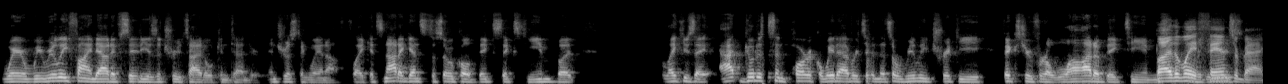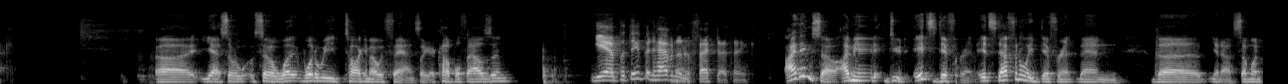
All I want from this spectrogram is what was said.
where we really find out if City is a true title contender. Interestingly enough, like it's not against the so-called Big Six team, but like you say, at Goodison Park away to Everton, that's a really tricky fixture for a lot of big teams. By the way, fans are back. Uh, yeah. So, so what what are we talking about with fans? Like a couple thousand? Yeah, but they've been having an effect. I think. I think so. I mean, dude, it's different. It's definitely different than the you know someone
